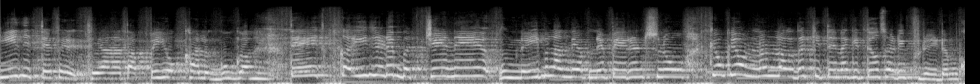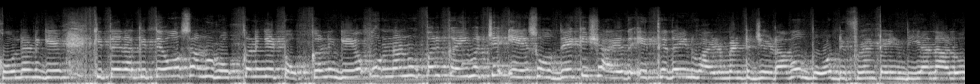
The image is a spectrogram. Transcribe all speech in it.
ਹੀ ਦਿੱਤੇ ਫਿਰ ਇੱਥੇ ਆਣਾ ਤਾਂ ਆਪੇ ਹੀ ਔਖਾ ਲੱਗੂਗਾ। ਤੇ ਕਈ ਜਿਹੜੇ ਬੱਚੇ ਨੇ ਨਹੀਂ ਬੁਲਾਉਂਦੇ ਆਪਣੇ ਪੇਰੈਂਟਸ ਨੂੰ ਕਿਉਂਕਿ ਉਹਨਾਂ ਨੂੰ ਲੱਗਦਾ ਕਿਤੇ ਨਾ ਕਿਤੇ ਉਹ ਸਾਡੀ ਫਰੀडम ਖੋਲਣਗੇ ਕਿਤੇ ਨਾ ਕਿਤੇ ਉਹ ਸਾਨੂੰ ਰੋਕਣਗੇ ਟੋਕਣਗੇ ਉਹਨਾਂ ਨੂੰ। ਪਰ ਕਈ ਬੱਚੇ ਇਹ ਸੋਚਦੇ ਕਿ ਸ਼ਾਇਦ ਇੱਥੇ ਦਾ এনवायरमेंट ਜਿਹੜਾ ਉਹ ਬਹੁਤ ਡਿਫਰੈਂਟ ਹੈ ਇੰਡੀਆ ਨਾਲੋਂ,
